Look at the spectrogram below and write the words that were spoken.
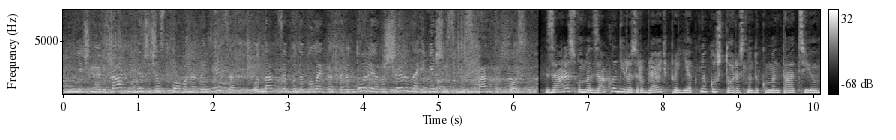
клінічної лікарні, він вже частково надається. Однак це буде велика територія, розширена і більший спектр послуг. Зараз у медзакладі розробляють проєктну кошторисну документацію.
